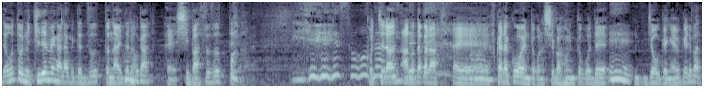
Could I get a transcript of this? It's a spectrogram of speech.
で音に切れ目がなくてずっと鳴いてる方が、ええ、芝鈴っていうのがえー、そう、ね、こちらあのだから、えー、はい、深田公園のところの芝生のところで、えー、条件が良ければ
